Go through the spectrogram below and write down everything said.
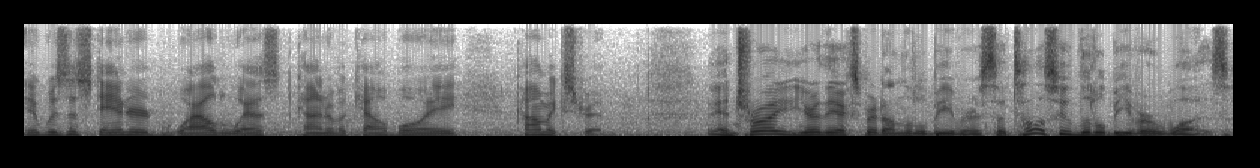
it was a standard Wild West kind of a cowboy comic strip. And Troy, you're the expert on Little Beaver, so tell us who Little Beaver was.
